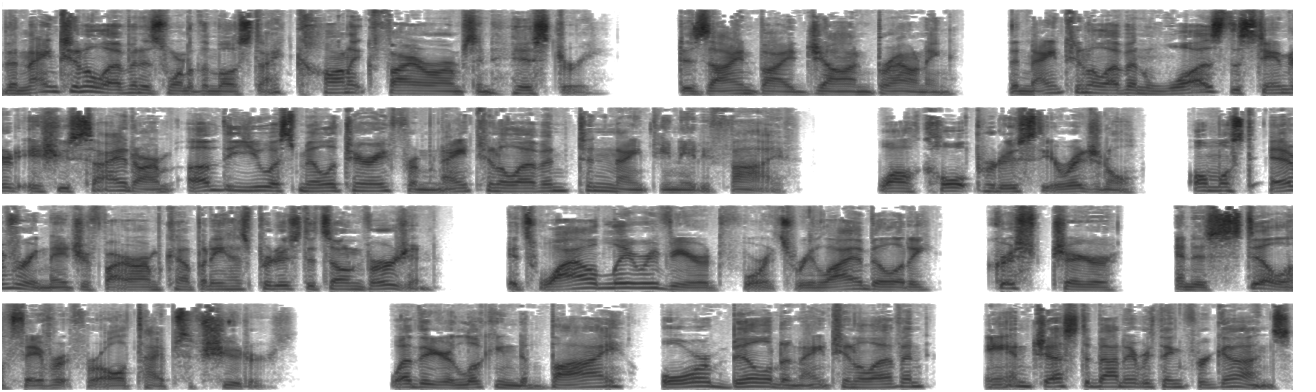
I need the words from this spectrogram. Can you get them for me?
The 1911 is one of the most iconic firearms in history. Designed by John Browning, the 1911 was the standard issue sidearm of the U.S. military from 1911 to 1985. While Colt produced the original, almost every major firearm company has produced its own version. It's wildly revered for its reliability, crisp trigger, and is still a favorite for all types of shooters. Whether you're looking to buy or build a 1911 and just about everything for guns,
